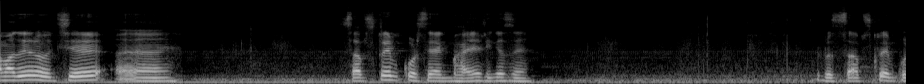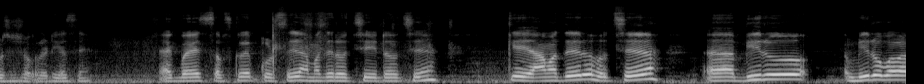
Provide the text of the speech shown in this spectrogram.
আমাদের হচ্ছে সাবস্ক্রাইব করছে এক ভাই, ঠিক আছে? একটু সাবস্ক্রাইব করছে সকলে, ঠিক আছে? এক ভাই সাবস্ক্রাইব করছে, আমাদের হচ্ছে, এটা হচ্ছে কে? আমাদের হচ্ছে বীরু বীরু বাবা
